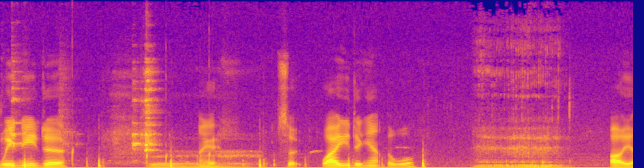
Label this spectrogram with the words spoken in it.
We need uh, to. Okay. So, why are you digging out the wall? Oh, yeah.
